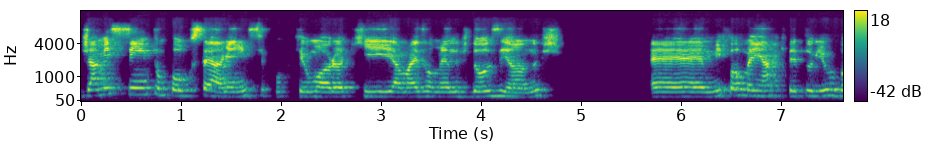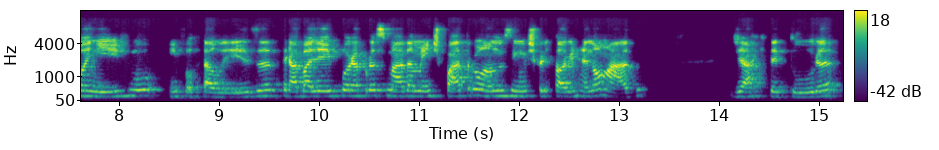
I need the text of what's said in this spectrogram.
já me sinto um pouco cearense, porque eu moro aqui há mais ou menos 12 anos. É, me formei em arquitetura e urbanismo em Fortaleza. Trabalhei por aproximadamente quatro anos em um escritório renomado de arquitetura.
